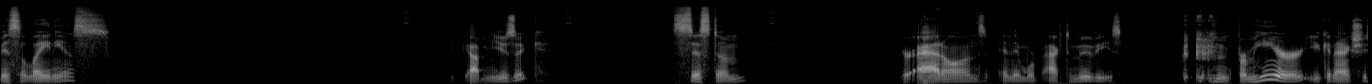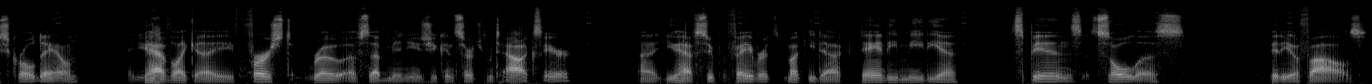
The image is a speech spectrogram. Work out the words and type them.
miscellaneous. You've got music, system, your add-ons, and then we're back to movies. From here, you can actually scroll down and you have like a first row of submenus. You can search metallics here. Uh, you have super favorites, Mucky Duck, Dandy Media, Spins, Solus, video files.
